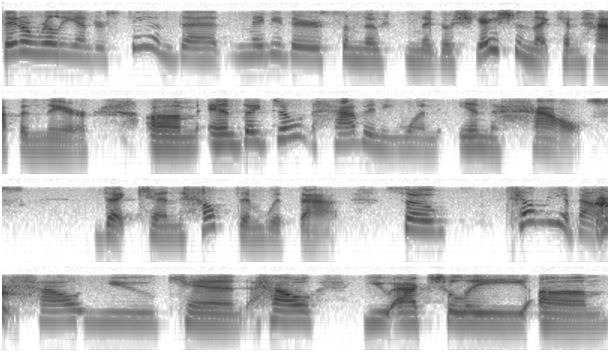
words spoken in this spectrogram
They don't really understand that maybe there's some no- negotiation that can happen there, um, and they don't have anyone in house that can help them with that. So tell me about how you can how you actually um,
